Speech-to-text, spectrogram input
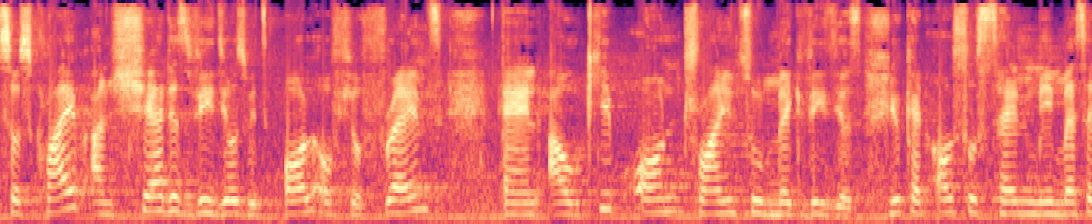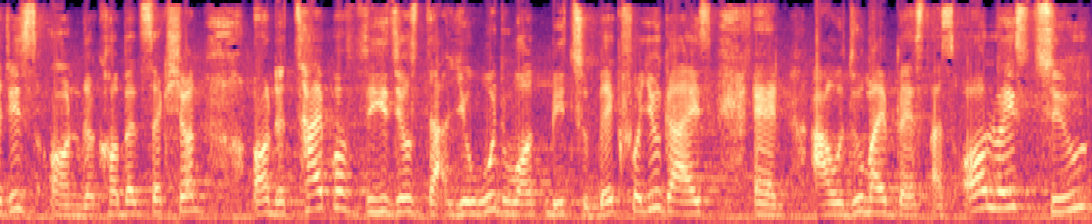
Subscribe and share these videos with all of your friends and I'll keep on trying to make videos. You can also send me messages on the comment section on the type of videos that you would want me to make for you guys and I will do my best as always to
